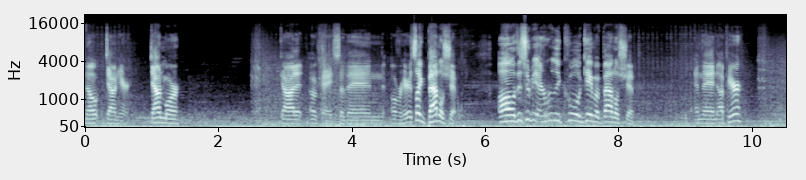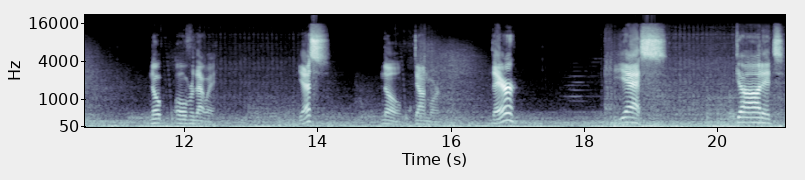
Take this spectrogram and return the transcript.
No, down here. Down more. Got it. Okay, so then over here. It's like Battleship. Oh, this would be a really cool game of Battleship. And then up here? Nope, over that way. Yes? No, down more. There? Yes! Got it.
